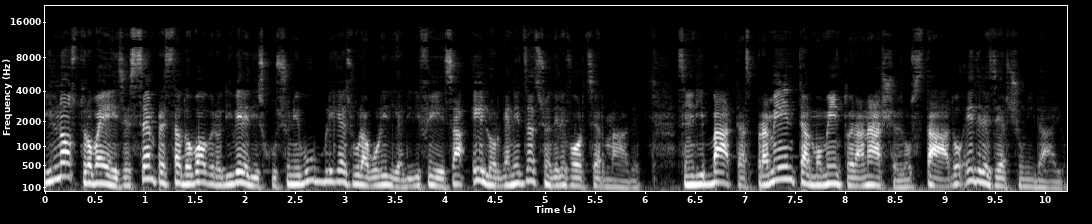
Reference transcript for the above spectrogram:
Il nostro paese è sempre stato povero di vere discussioni pubbliche sulla politica di difesa e l'organizzazione delle forze armate. Se ne dibatte aspramente al momento della nascita dello Stato e dell'esercito unitario,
